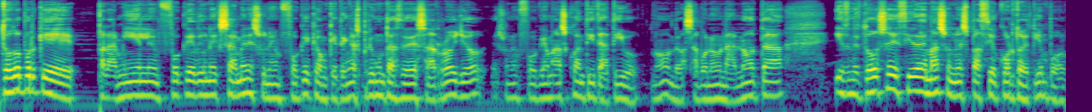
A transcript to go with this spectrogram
todo porque para mí el enfoque de un examen es un enfoque que aunque tengas preguntas de desarrollo, es un enfoque más cuantitativo, ¿no? donde vas a poner una nota y donde todo se decide además en un espacio corto de tiempo,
